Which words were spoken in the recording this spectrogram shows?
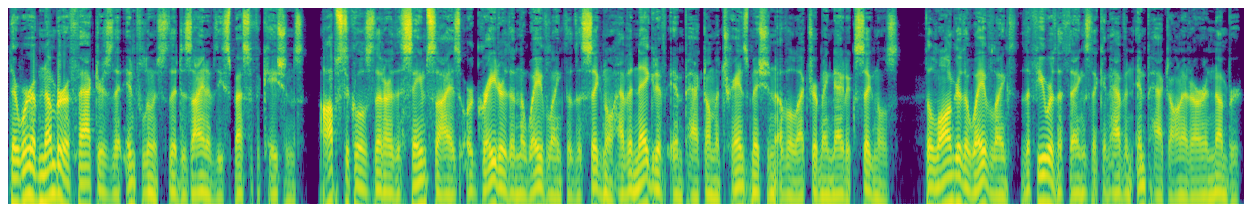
There were a number of factors that influenced the design of these specifications. Obstacles that are the same size or greater than the wavelength of the signal have a negative impact on the transmission of electromagnetic signals. The longer the wavelength, the fewer the things that can have an impact on it are in number.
